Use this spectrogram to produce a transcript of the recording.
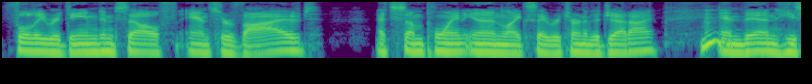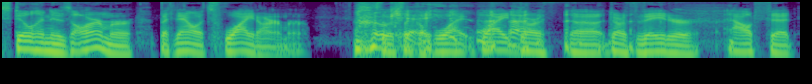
fully redeemed himself and survived at some point in, like, say, Return of the Jedi, hmm. and then he's still in his armor, but now it's white armor. So okay. it's like a white white Darth uh, Darth Vader outfit,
